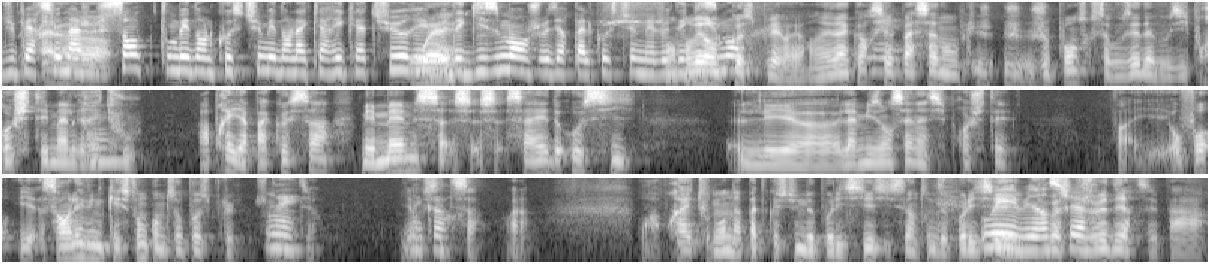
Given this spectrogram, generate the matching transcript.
du personnage, Alors- sans tomber dans le costume et dans la caricature et Ouais. le déguisement. Je veux dire, pas le costume, mais le Sans tomber dans le déguisement. cosplay, ouais. on est d'accord, c'est pas ça non plus. Je, je pense que ça vous aide à vous y projeter malgré Mm. tout. Après, il n'y a pas que ça, mais même ça, ça- ça aide aussi les, euh, la mise en scène à s'y projeter. Enfin, faut- ça enlève une question qu'on ne se pose plus, j'ai envie Ouais. de dire. Il y a aussi de ça, voilà. Bon, après, tout le monde n'a pas de costume de policier si c'est un truc de policier. Oui, tu bien vois ce sûr. que je veux dire, c'est pas...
